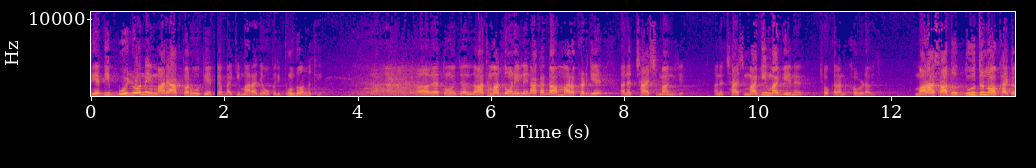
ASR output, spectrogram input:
તે દી બોલ્યો નહીં, મારે આ કરવું તે એટલે બાકી મારા જેવો પછી ભૂંડો નથી. હવે તું હાથમાં દોણી લઈને આખા ગામમાં રખડજે અને છાશ માંગજે. અને છાશ માગી માગીને છોકરાને ખવડાવજે. મારા સાધુ દૂધ ન ખાય તો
